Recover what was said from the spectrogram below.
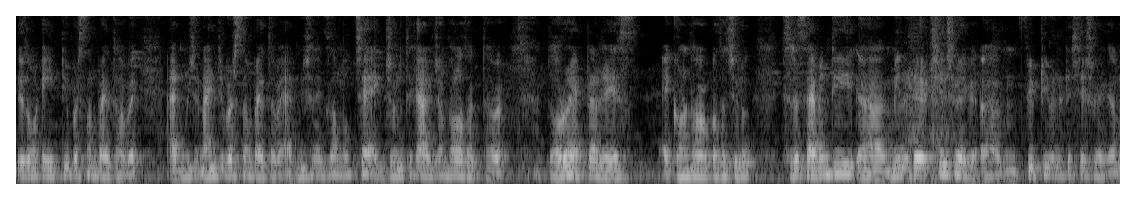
যে তোমাকে এইট্টি পার্সেন্ট পাইতে হবে। অ্যাডমিশন নাইনটি পার্সেন্ট পাইতে হবে। অ্যাডমিশন এক্সাম হচ্ছে একজন থেকে আরেকজন ভালো থাকতে হবে। ধরো একটা রেস এক ঘণ্টা হওয়ার কথা ছিল। সেটা সেভেন্টি মিনিটে শেষ হয়ে ফিফটি মিনিটে শেষ হয়ে গেল।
